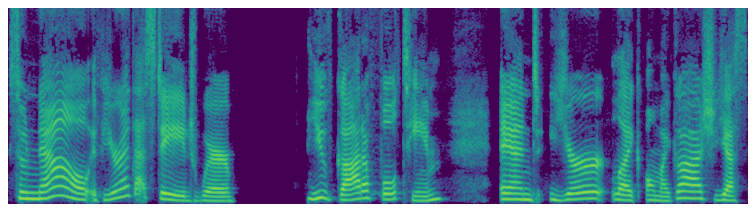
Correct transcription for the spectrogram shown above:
So now, if you're at that stage where you've got a full team and you're like, oh my gosh, yes,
